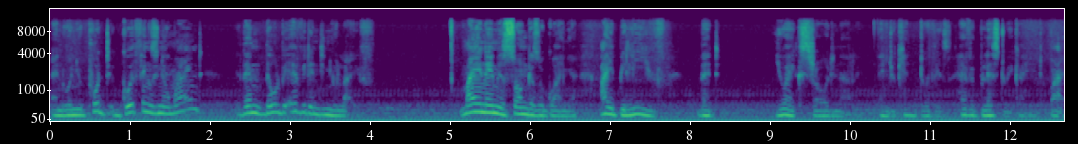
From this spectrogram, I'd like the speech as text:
And when you put good things in your mind, then they will be evident in your life. My name is Songa Zogwanya. I believe that you are extraordinary and you can do this. Have a blessed week ahead. Bye.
